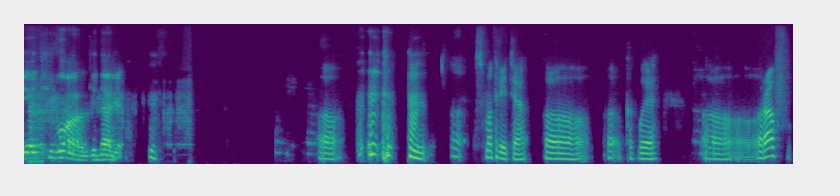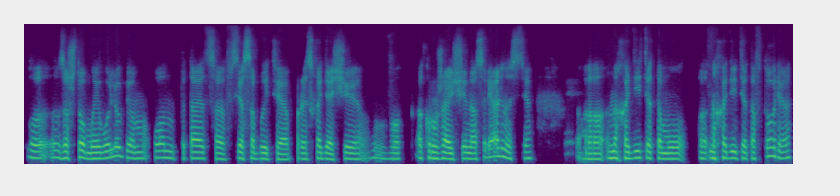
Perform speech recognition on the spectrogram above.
И от чего Гидали? А, а, Смотрите, а, а, как бы а, Раф, э, за что мы его любим, он пытается все события, происходящие в окружающей нас реальности, а, находить этому, а, находить это в Торе,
